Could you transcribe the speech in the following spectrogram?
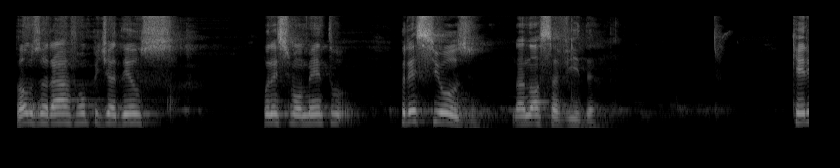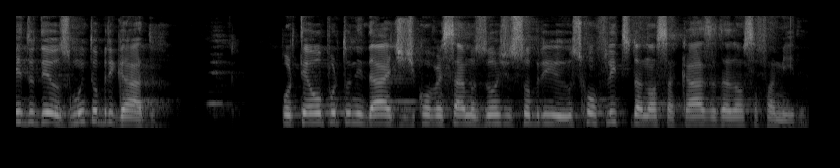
Vamos orar, vamos pedir a Deus por esse momento precioso na nossa vida. Querido Deus, muito obrigado por ter a oportunidade de conversarmos hoje sobre os conflitos da nossa casa, da nossa família.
